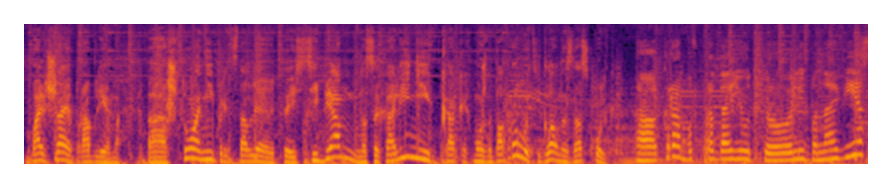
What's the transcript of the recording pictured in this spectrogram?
большая проблема. А что они представляют из себя на Сахалине, как их можно попробовать и главное, за сколько? А, Крабов продают э, либо на вес,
